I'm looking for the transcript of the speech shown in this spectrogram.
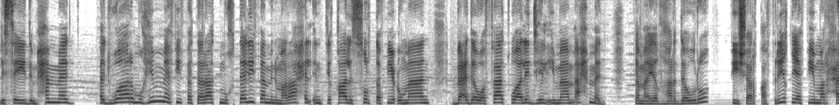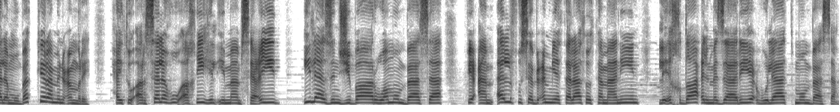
للسيد محمد أدوار مهمة في فترات مختلفة من مراحل انتقال السلطة في عمان بعد وفاة والده الإمام أحمد كما يظهر دوره في شرق أفريقيا في مرحلة مبكرة من عمره حيث أرسله أخيه الإمام سعيد إلى زنجبار ومومباسا في عام 1783 لإخضاع المزاريع ولاة مومباسا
